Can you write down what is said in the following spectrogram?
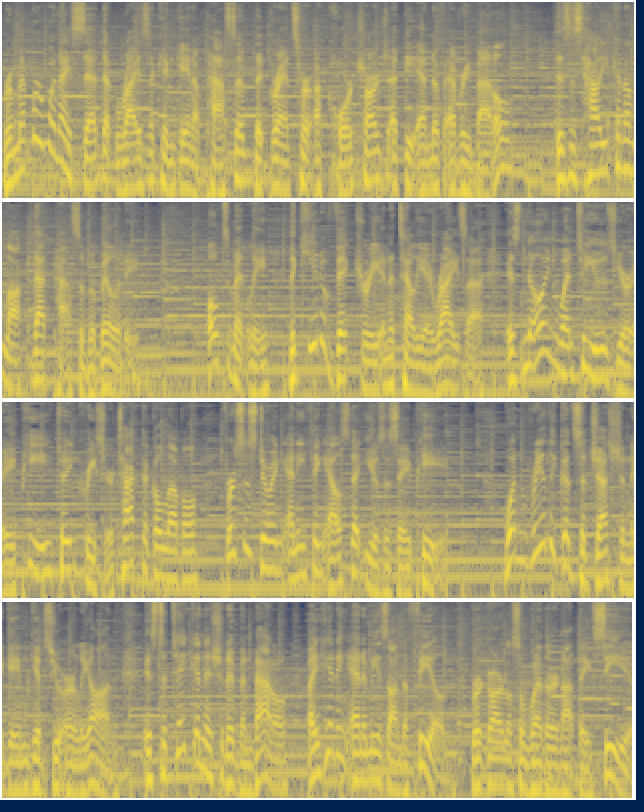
Remember when I said that Ryza can gain a passive that grants her a core charge at the end of every battle? This is how you can unlock that passive ability. Ultimately, the key to victory in Atelier Ryza is knowing when to use your AP to increase your tactical level versus doing anything else that uses AP. One really good suggestion the game gives you early on is to take initiative in battle by hitting enemies on the field, regardless of whether or not they see you,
